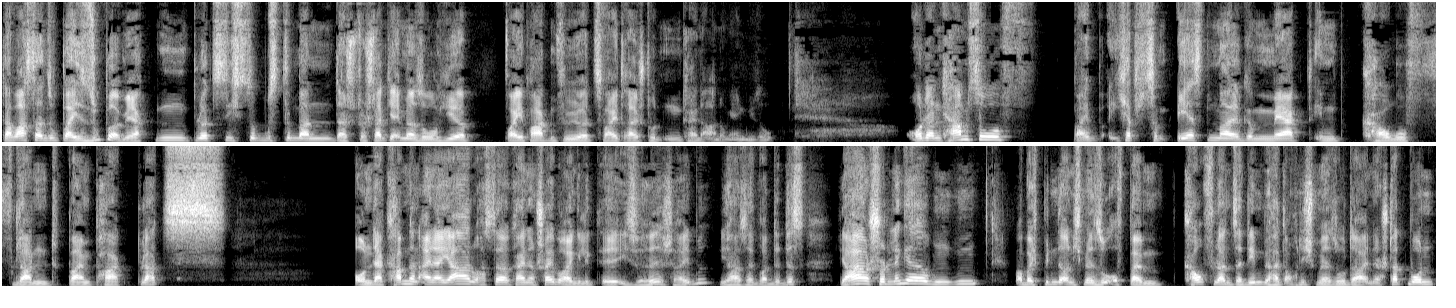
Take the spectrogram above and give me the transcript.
Da war es dann so bei Supermärkten, plötzlich so musste man, da stand ja immer so hier freie Parken für zwei, drei Stunden, keine Ahnung, irgendwie so. Und dann kam es so bei, ich habe es zum ersten Mal gemerkt im Kaufland beim Parkplatz. Und da kam dann einer, ja, du hast da keine Scheibe reingelegt. Äh, ich so, hä, Scheibe? Ja, seit wann denn das? Ja, schon länger, mhm. aber ich bin da auch nicht mehr so oft beim Kaufland, seitdem wir halt auch nicht mehr so da in der Stadt wohnen.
